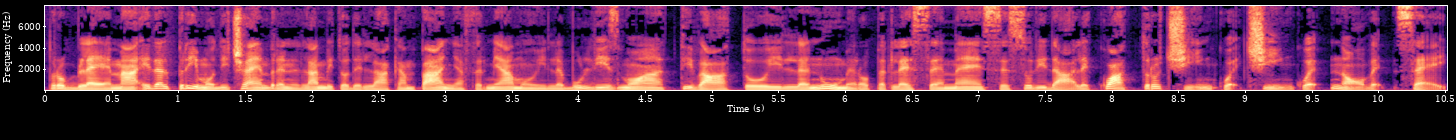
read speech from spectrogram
problema e dal primo dicembre nell'ambito della campagna Fermiamo il bullismo ha attivato il numero per l'SMS solidale 45596.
